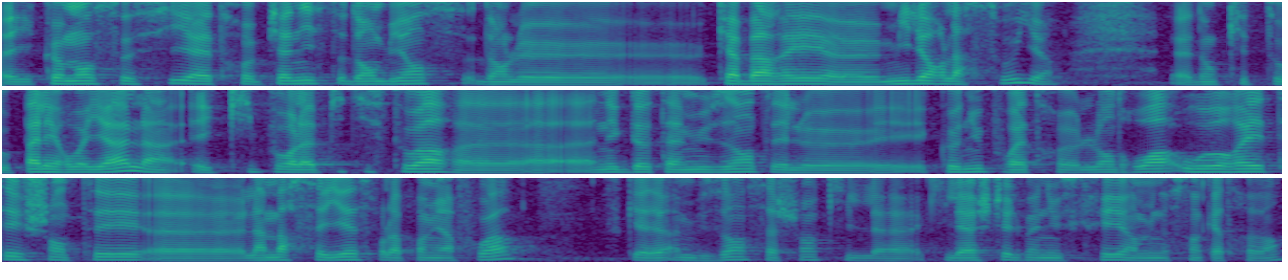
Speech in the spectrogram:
il commence aussi à être pianiste d'ambiance dans le cabaret Miller-Larsouille, donc qui est au Palais Royal et qui, pour la petite histoire, anecdote amusante, est, connu pour être l'endroit où aurait été chantée la Marseillaise pour la première fois ce qui est amusant, sachant qu'il a, acheté le manuscrit en 1980.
